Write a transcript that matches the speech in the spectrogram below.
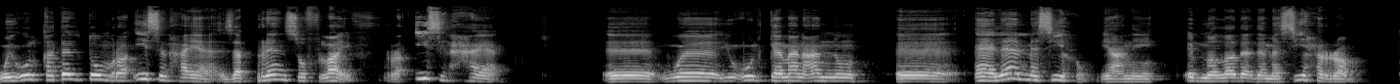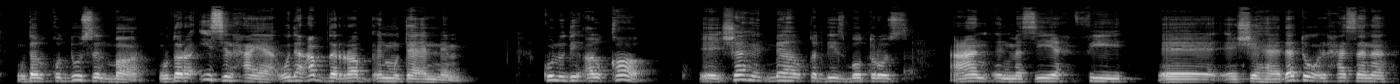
ويقول قتلتم رئيس الحياة the prince of life رئيس الحياة. آه ويقول كمان عنه آه آلام مسيحه يعني ابن الله ده ده مسيح الرب وده القدوس البار وده رئيس الحياة وده عبد الرب المتألم. كل دي ألقاب آه شهد بها القديس بطرس عن المسيح في شهادته الحسنة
